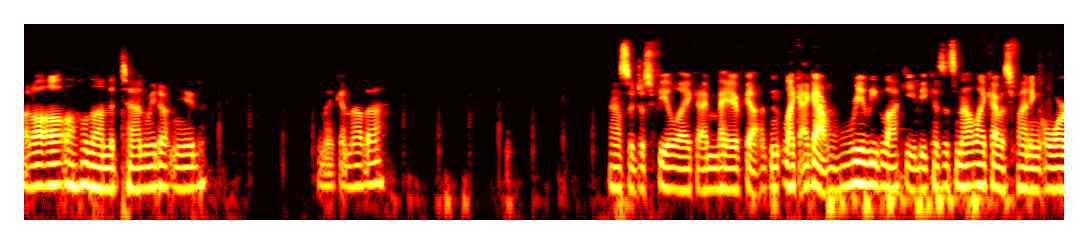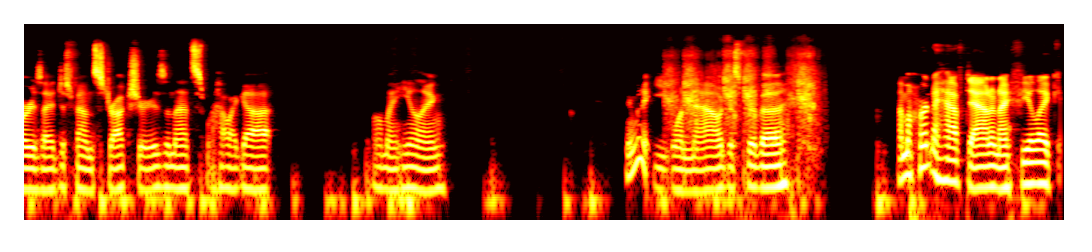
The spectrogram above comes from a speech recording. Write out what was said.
But I'll, I'll hold on to 10. We don't need to make another. I also just feel like I may have gotten, like I got really lucky because it's not like I was finding ores, I just found structures and that's how I got all my healing. I'm gonna eat one now just for the... I'm a heart and a half down and I feel like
